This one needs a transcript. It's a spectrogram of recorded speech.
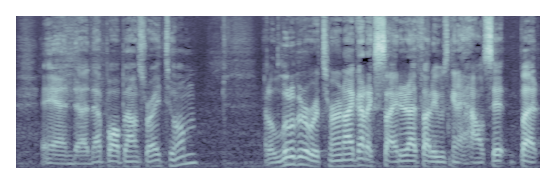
and uh, that ball bounced right to him. Had a little bit of return. I got excited. I thought he was going to house it, but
